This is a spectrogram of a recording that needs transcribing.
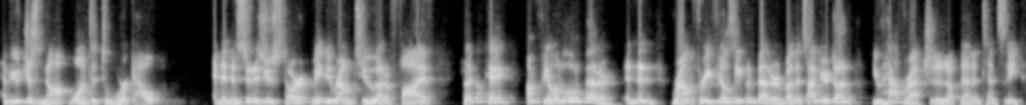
have you just not wanted to work out? And then as soon as you start, maybe round two out of five, you're like, okay, I'm feeling a little better. And then round three feels even better. And by the time you're done, you have ratcheted up that intensity.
